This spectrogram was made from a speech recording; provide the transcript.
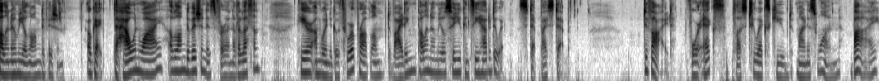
Polynomial long division. Okay, the how and why of long division is for another lesson. Here I'm going to go through a problem dividing polynomials so you can see how to do it step by step. Divide 4x plus 2x cubed minus 1 by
